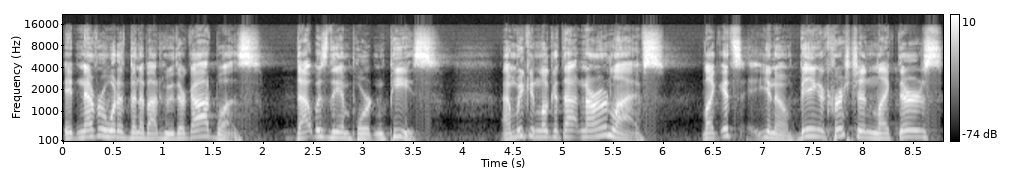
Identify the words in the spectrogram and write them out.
it never would have been about who their God was. That was the important piece. And we can look at that in our own lives. Like it's, you know, being a Christian, like there's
